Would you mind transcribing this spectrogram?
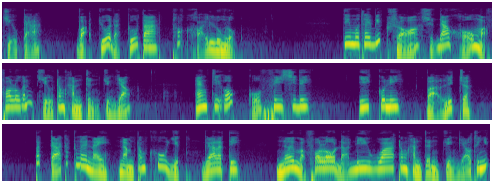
chịu cả, và Chúa đã cứu ta thoát khỏi luân lụt. Timothy biết rõ sự đau khổ mà Phaolô gánh chịu trong hành trình truyền giáo. Antioch của Phisidi, Iconi và Lystra. Tất cả các nơi này nằm trong khu vực Galati, nơi mà Phaolô đã đi qua trong hành trình truyền giáo thứ nhất,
